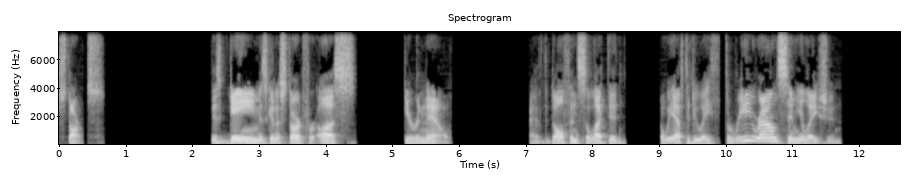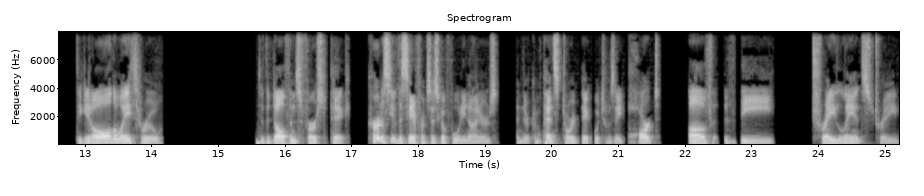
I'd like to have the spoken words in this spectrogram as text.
starts. This game is going to start for us here and now. I have the Dolphins selected, and we have to do a three round simulation to get all the way through to the Dolphins' first pick, courtesy of the San Francisco 49ers and their compensatory pick, which was a part of the Trey Lance trade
